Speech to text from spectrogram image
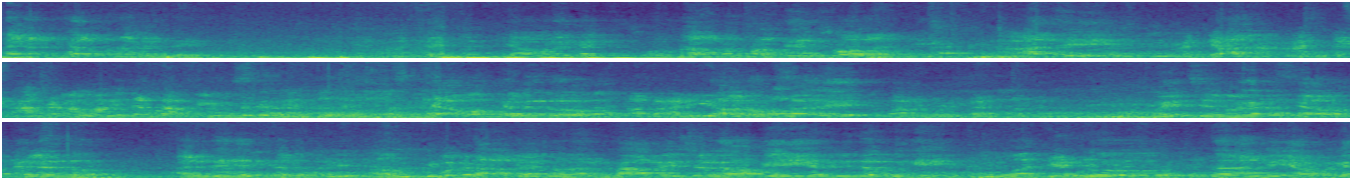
ఆయన అడ్డు కలుపుతున్నాడండి ఎవరు కట్టించుకుంటున్నారో మనం తెలుసుకోవాలండి అది ఎవక్కలేదు ఒకసారి వైస్ గారు సేవ అదే చెప్తాడు ఇప్పుడు కాంగ్రెస్ కాబట్టి వేయగలిగేటప్పటికి ఇప్పుడు దాన్ని ఎవరికి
